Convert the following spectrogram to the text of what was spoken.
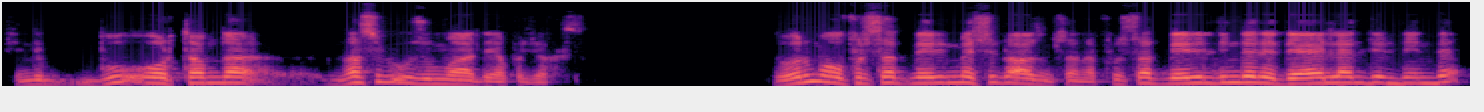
Şimdi bu ortamda nasıl bir uzun vade yapacaksın? Doğru mu? O fırsat verilmesi lazım sana. Fırsat verildiğinde de değerlendirdiğinde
